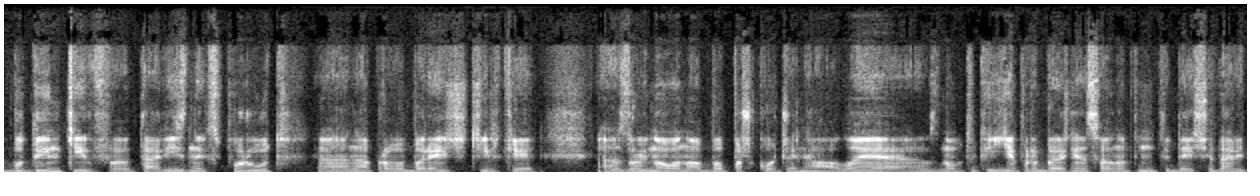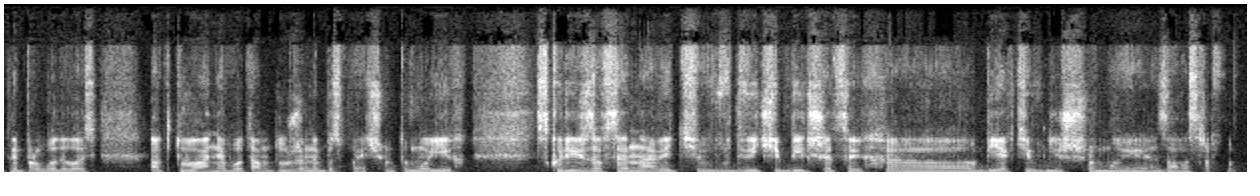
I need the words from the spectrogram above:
будинків та різних споруд е, на правобережжі тільки е, зруйновано або пошкодження. Але знов таки є прибережні населені пункти, де ще навіть не проводилось актування, бо там дуже небезпечно. Тому їх скоріш за все навіть вдвічі більше цих е, об'єктів ніж ми зараз рахуємо.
